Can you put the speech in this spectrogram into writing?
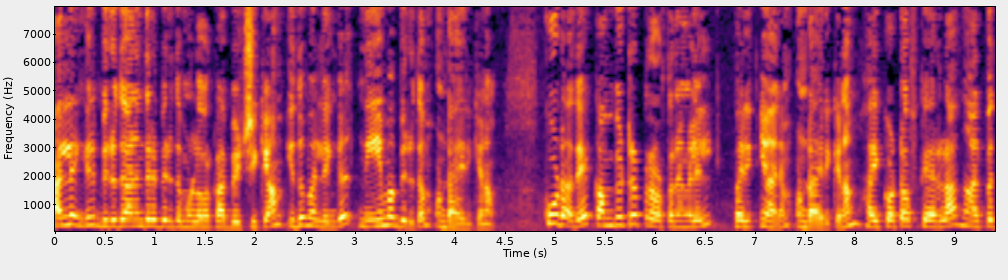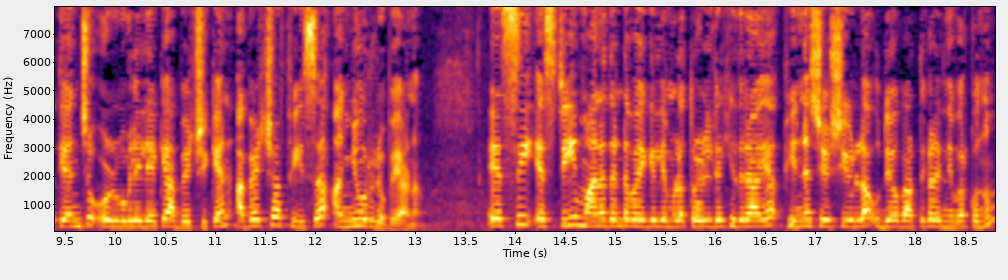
അല്ലെങ്കിൽ ബിരുദാനന്തര ബിരുദമുള്ളവർക്ക് അപേക്ഷിക്കാം. ഇതുമല്ലെങ്കിൽ നിയമബിരുദം ഉണ്ടായിരിക്കണം. കൂടാതെ കമ്പ്യൂട്ടർ പ്രവർത്തനങ്ങളിൽ പരിജ്ഞാനം ഉണ്ടായിരിക്കണം. ഹൈക്കോർട്ട് ഓഫ് കേരള നാൽപ്പത്തിയഞ്ച് ഒഴിവുകളിലേക്ക് അപേക്ഷിക്കാൻ അപേക്ഷാ ഫീസ് അഞ്ഞൂറ് രൂപയാണ്. എസ് സി എസ് ടി മാനദണ്ഡ വൈകല്യമുള്ള തൊഴിൽ രഹിതരായ ഭിന്നശേഷിയുള്ള ഉദ്യോഗാർത്ഥികൾ എന്നിവർക്കൊന്നും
